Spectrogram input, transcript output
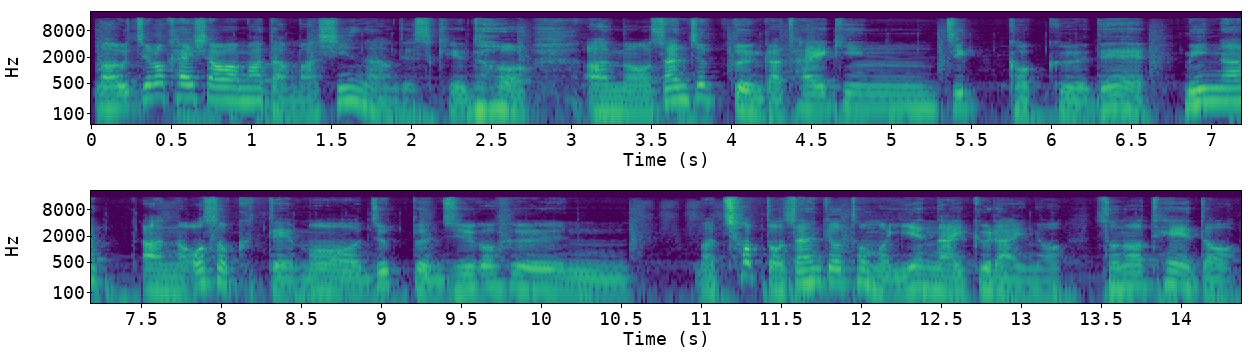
まあ、うちの会社はまだマシンなんですけど、あの、30分が退勤時刻で、みんな、あの、遅くても10分、15分、まあ、ちょっと残業とも言えないくらいの、その程度、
